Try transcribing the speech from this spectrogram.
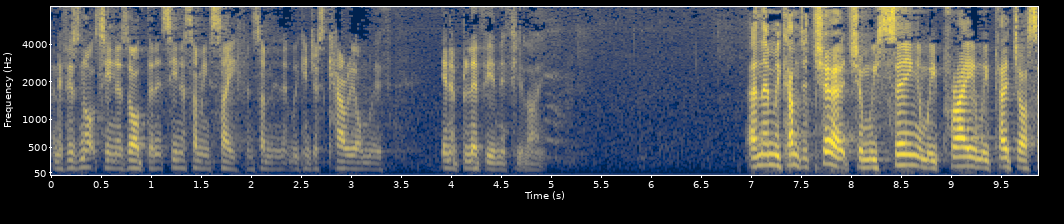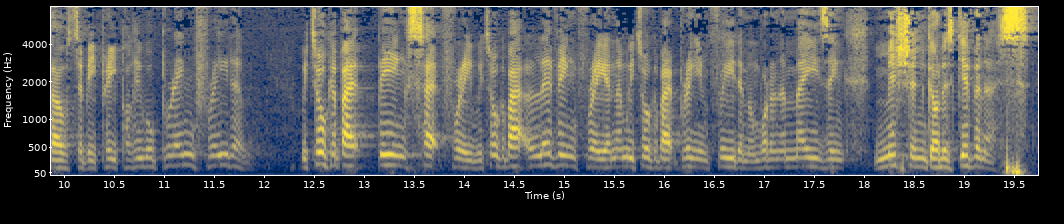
And if it's not seen as odd, then it's seen as something safe and something that we can just carry on with in oblivion, if you like. And then we come to church and we sing and we pray and we pledge ourselves to be people who will bring freedom we talk about being set free. We talk about living free. And then we talk about bringing freedom and what an amazing mission God has given us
